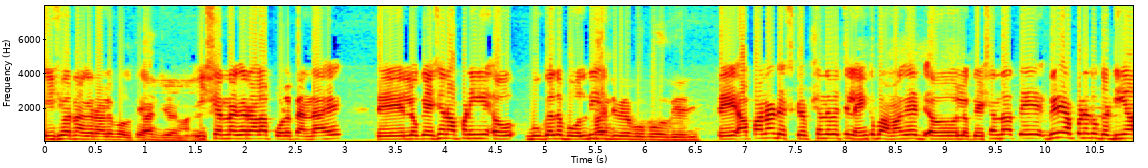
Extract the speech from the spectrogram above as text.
ਈਸ਼ਵਰ ਨਗਰ ਵਾਲੇ ਪੁਲ ਤੇ ਆ। ਹਾਂਜੀ, ਹਾਂਜੀ। ਈਸ਼ਵਰ ਨਗਰ ਵਾਲਾ ਪੁਲ ਪੈਂਦਾ ਇਹ। ਤੇ ਲੋਕੇਸ਼ਨ ਆਪਣੀ ਗੂਗਲ ਤੇ ਬੋਲਦੀ ਹੈ ਹਾਂਜੀ ਵੀਰੇ ਬੋਲਦੀ ਹੈ ਜੀ। ਤੇ ਆਪਾਂ ਨਾ ਡਿਸਕ੍ਰਿਪਸ਼ਨ ਦੇ ਵਿੱਚ ਲਿੰਕ ਪਾਵਾਂਗੇ ਲੋਕੇਸ਼ਨ ਦਾ। ਤੇ ਵੀਰੇ ਆਪਣੇ ਤੋਂ ਗੱਡੀਆਂ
